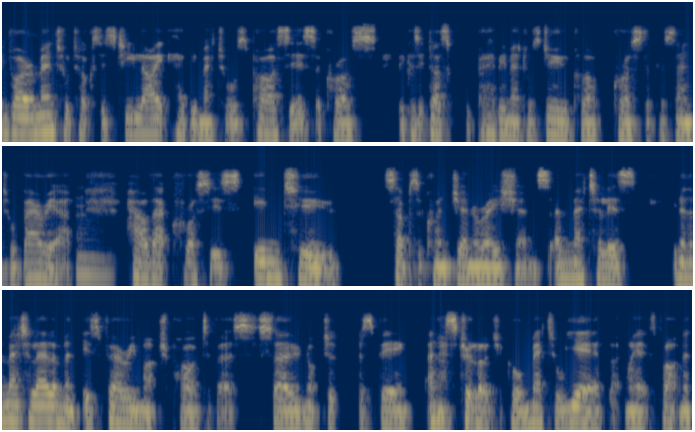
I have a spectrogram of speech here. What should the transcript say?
environmental toxicity like heavy metals passes across because it does heavy metals do cross the placental barrier mm. how that crosses into subsequent generations and metal is you know the metal element is very much part of us so not just being an astrological metal year like my ex-partner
